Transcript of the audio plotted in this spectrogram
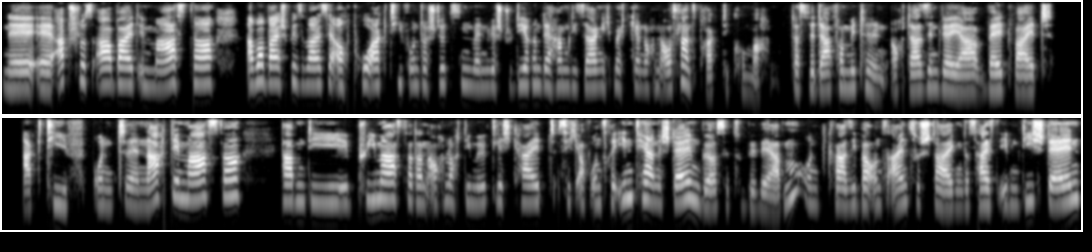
eine äh, Abschlussarbeit im Master, aber beispielsweise auch proaktiv unterstützen, wenn wir Studierende haben, die sagen, ich möchte gerne noch ein Auslandspraktikum machen, dass wir da vermitteln. Auch da sind wir ja weltweit aktiv. Und äh, nach dem Master haben die Pre-Master dann auch noch die Möglichkeit, sich auf unsere interne Stellenbörse zu bewerben und quasi bei uns einzusteigen. Das heißt eben die Stellen,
